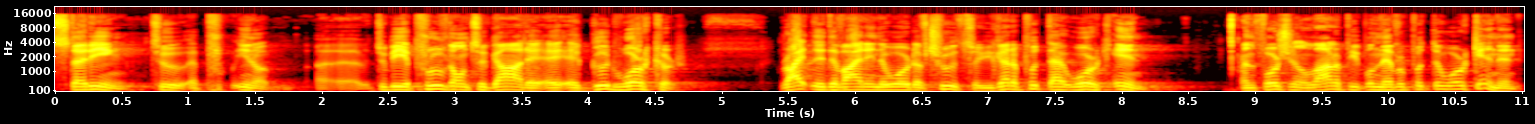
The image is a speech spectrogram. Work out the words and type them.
Studying to you know uh, to be approved unto God, a, a good worker, rightly dividing the word of truth. So you got to put that work in. Unfortunately, a lot of people never put the work in, and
